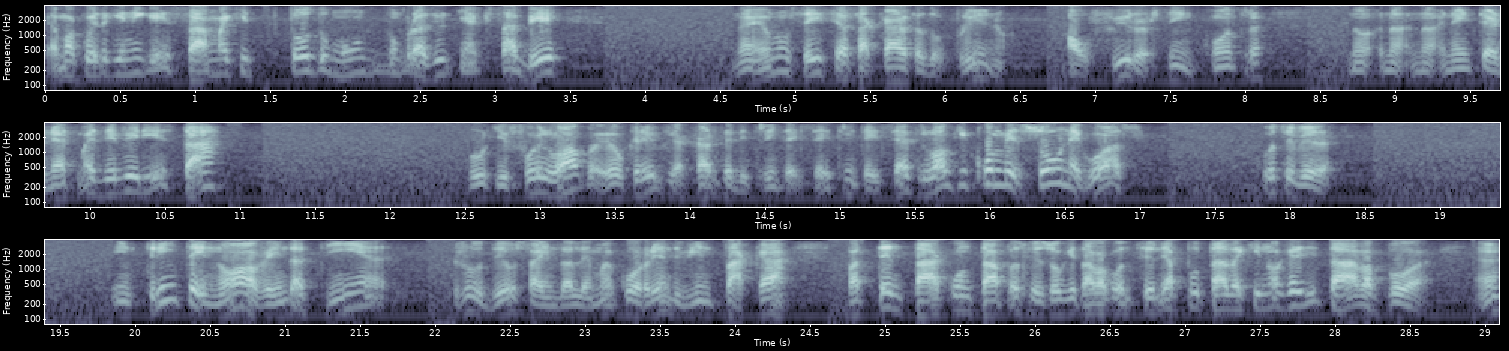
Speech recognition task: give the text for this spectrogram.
É uma coisa que ninguém sabe, mas que todo mundo no Brasil tinha que saber. Né? Eu não sei se essa carta do Plínio ao Führer se encontra na, na, na, internet, mas deveria estar. Porque foi logo, eu creio que a carta é de 36, 37, logo que começou o negócio. Você vê, em 39 ainda tinha judeus saindo da Alemanha, correndo e vindo para cá para tentar contar para as pessoas o que estava acontecendo. E a putada aqui não acreditava, porra. Né?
